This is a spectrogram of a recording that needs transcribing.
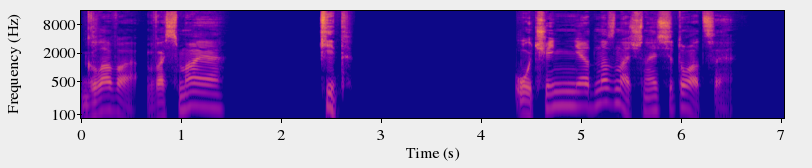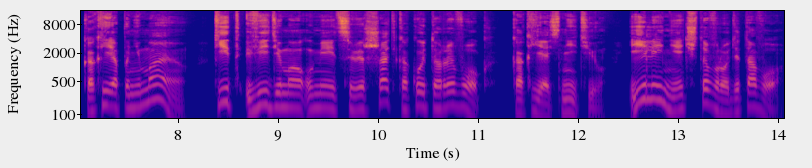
Глава восьмая. Кит. Очень неоднозначная ситуация. Как я понимаю, кит, видимо, умеет совершать какой-то рывок, как я с нитью, или нечто вроде того.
